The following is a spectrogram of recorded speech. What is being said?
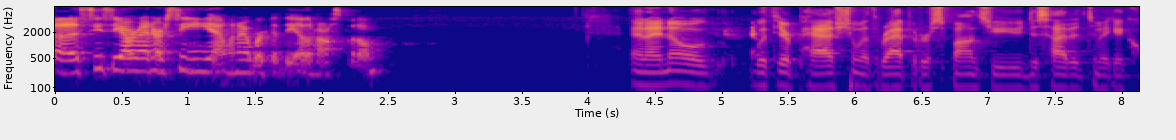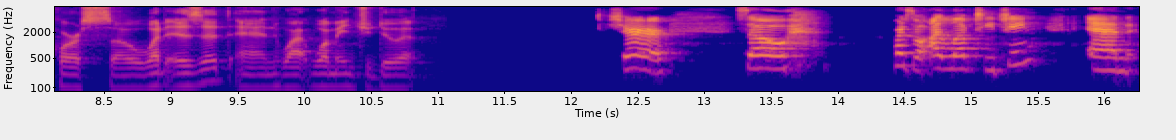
uh, CCRN or CEN when I worked at the other hospital. And I know with your passion with rapid response, you decided to make a course. So, what is it and what, what made you do it? Sure. So, first of all, I love teaching. And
